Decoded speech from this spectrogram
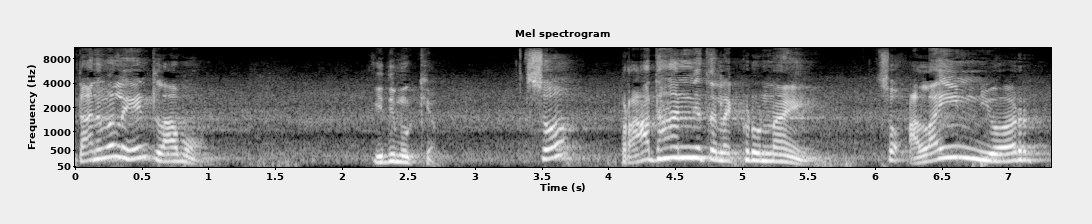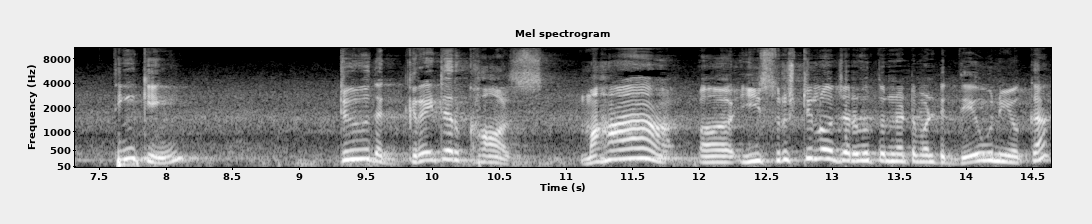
దానివల్ల ఏంటి లాభం? ఇది ముఖ్యం. సో ప్రాధాన్యతలు ఎక్కడున్నాయి? So align your thinking to the greater cause మహా ఈ సృష్టిలో జరుగుతున్నటువంటి దేవుని యొక్క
